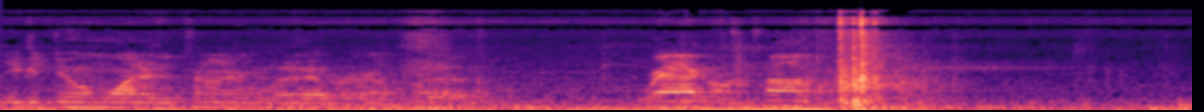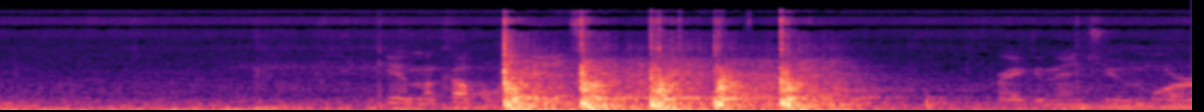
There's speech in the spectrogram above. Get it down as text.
You could do them one at a time or whatever. I'll put a rag on top. Give them a couple of minutes. Break them into more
